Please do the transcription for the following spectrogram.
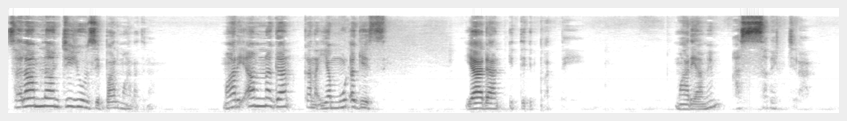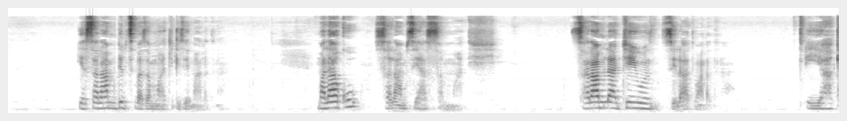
ሰላም ላንቺ ይሁን ሲባል ማለት ነው። ማርያም ነጋን ከነ የሙ dhageesse yaadaan itti dhiphatte ማርያምም አሰበች የሰላም ድምፅ በሰማች ጊዜ ማለት ነው። መልአኩ ሰላም ሲያሰማት ሰላም ላንቺ ይሁን ሲላት ማለት ነው። ጥያቄ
